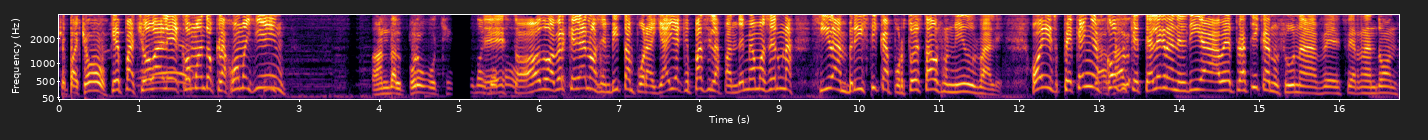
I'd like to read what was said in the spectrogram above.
¿Qué pacho? ¿Qué pacho, vale? ¿Cómo anda Oklahoma, hijín? Anda el puro buchín. Es todo. A ver qué ya nos invitan por allá, ya que pase la pandemia. Vamos a hacer una gira hambrística por todo Estados Unidos, vale. Oye, pequeñas Ya cosas sabe. que te alegran el día. A ver, platícanos una, Fe- Fernandón.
